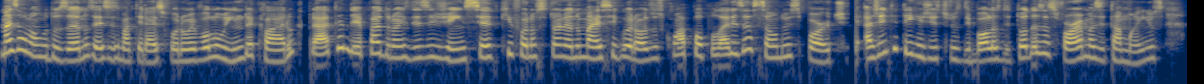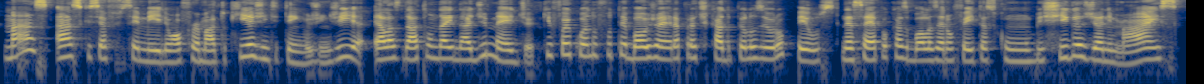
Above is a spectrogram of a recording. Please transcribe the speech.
Mas ao longo dos anos, esses materiais foram evoluindo, é claro, para atender padrões de exigência que foram se tornando mais rigorosos com a popularização do esporte. A gente tem registros de bolas de todas as formas e tamanhos, mas as que se assemelham ao formato que a gente tem hoje em dia, elas datam da Idade Média, que foi quando o futebol já era praticado pelos europeus. Nessa época, as bolas eram feitas com bexigas de animais,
